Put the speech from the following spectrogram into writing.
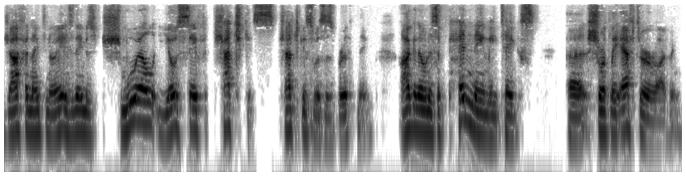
Jaffa in 1908. His name is Shmuel Yosef Czaczkes. Czaczkes was his birth name. Agnon is a pen name he takes uh, shortly after arriving.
